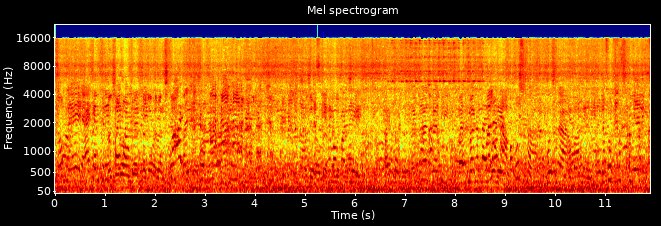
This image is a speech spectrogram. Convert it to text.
Okay, I can treat Si Robert 500 people. taga-translate. Just give naman pala eh. 500 people. But, but wala na, America.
